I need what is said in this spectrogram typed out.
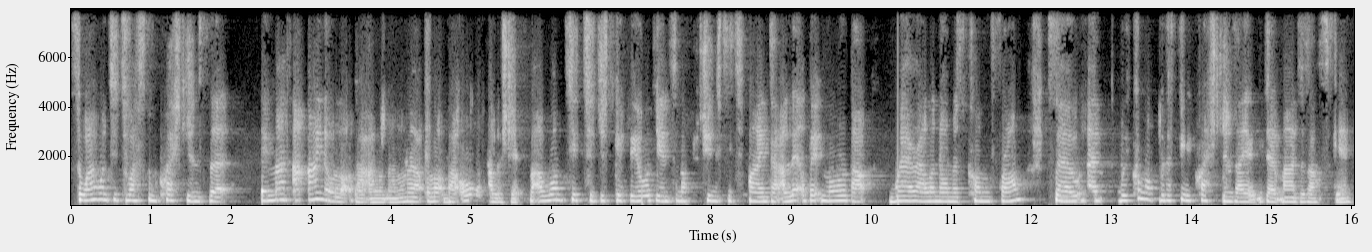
so I wanted to ask them questions that I know a lot about Al-Anon, I know a lot about all the fellowship, but I wanted to just give the audience an opportunity to find out a little bit more about where Al-Anon has come from. So um, we've come up with a few questions I hope you don't mind us asking.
